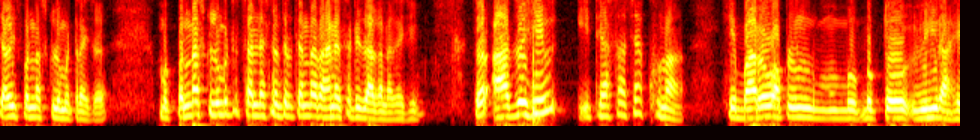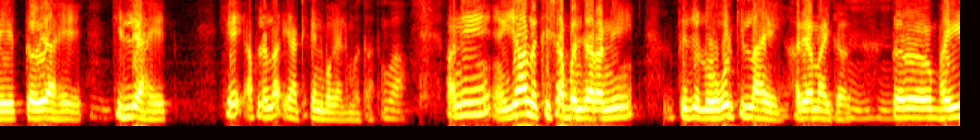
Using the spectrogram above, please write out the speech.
चाळीस पन्नास किलोमीटर राहायचं. मग पन्नास किलोमीटर चालल्यानंतर त्यांना राहण्यासाठी जागा लागायची. तर आजही इतिहासाच्या खुणा हे बारव आपण बघतो. विहीर आहे तळे आहे किल्ले आहेत. हे आपल्याला या ठिकाणी बघायला मिळतात. आणि या लखीशा बंजारांनी ते जे लोहगड किल्ला आहे हरियाणा इथं तर भाई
